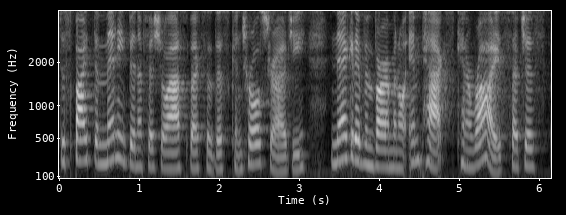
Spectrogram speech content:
Despite the many beneficial aspects of this control strategy, negative environmental impacts can arise, such as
